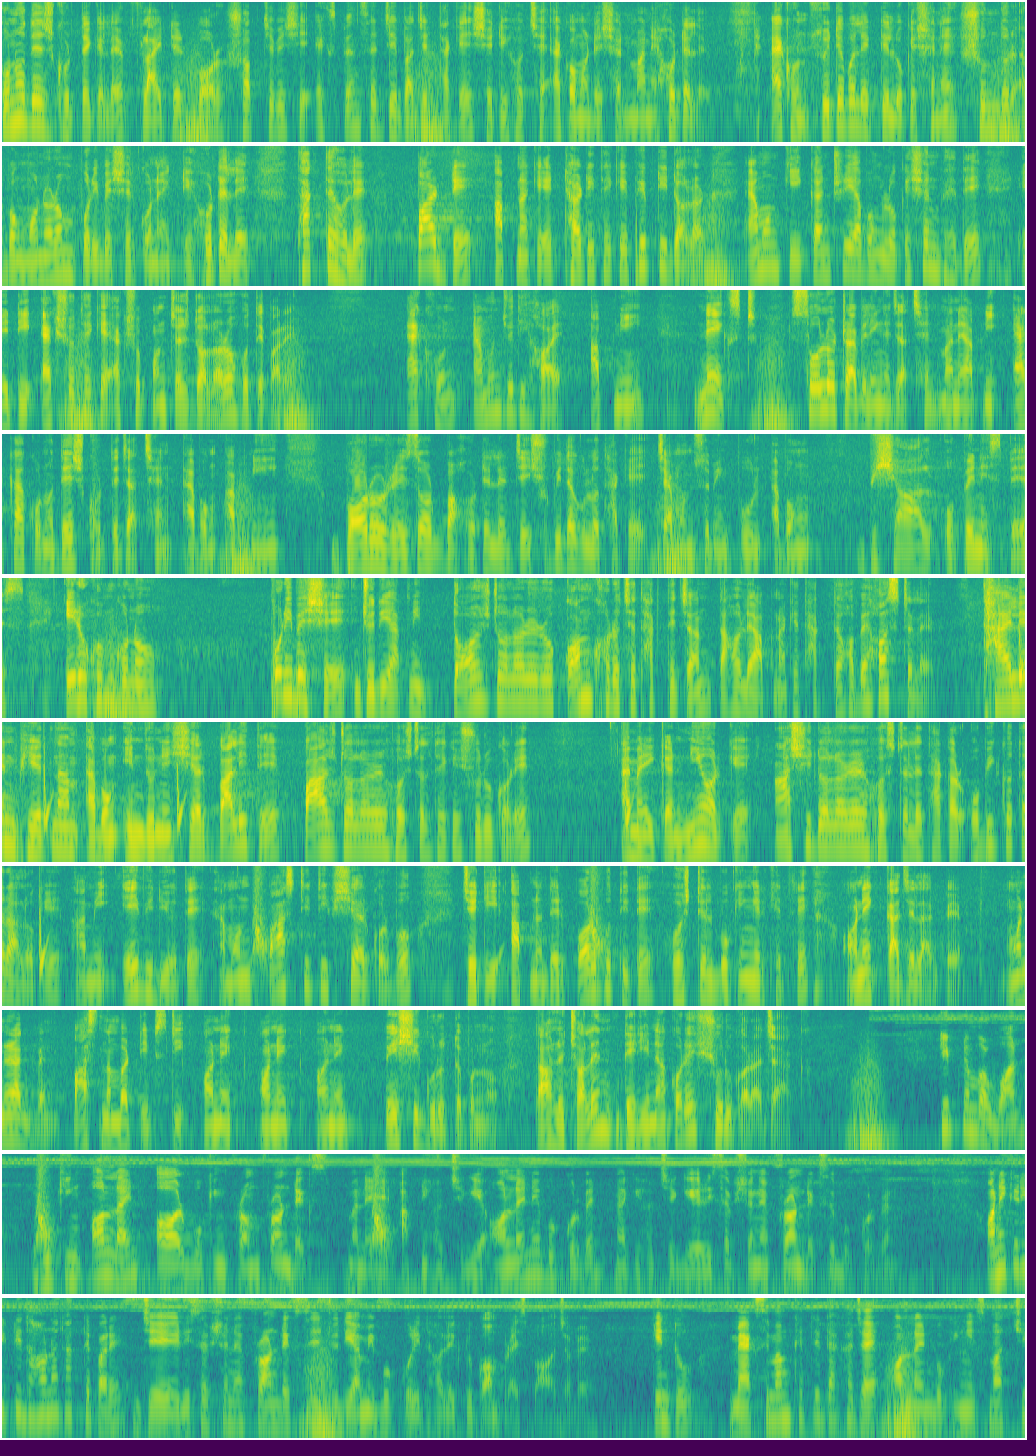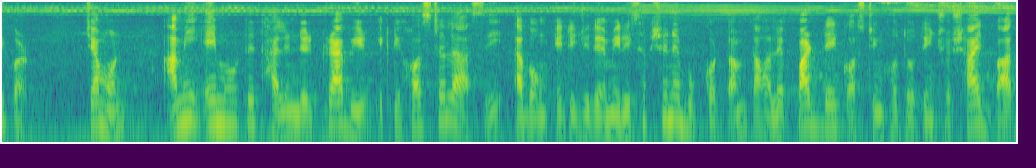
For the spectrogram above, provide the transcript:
কোনো দেশ ঘুরতে গেলে ফ্লাইটের পর সবচেয়ে বেশি এক্সপেন্সের যে বাজেট থাকে সেটি হচ্ছে অ্যাকোমোডেশন মানে হোটেলে। এখন সুইটেবল একটি লোকেশনে সুন্দর এবং মনোরম পরিবেশের কোনো একটি হোটেলে থাকতে হলে পার ডে আপনাকে থার্টি থেকে ফিফটি ডলার এমনকি কান্ট্রি এবং লোকেশন ভেদে এটি একশো থেকে একশো পঞ্চাশ ডলারও হতে পারে। এখন এমন যদি হয়, আপনি নেক্সট সোলো ট্রাভেলিংয়ে যাচ্ছেন মানে আপনি একা কোনো দেশ ঘুরতে যাচ্ছেন এবং আপনি বড় রিসর্ট বা হোটেলের যে সুবিধাগুলো থাকে, যেমন সুইমিং পুল এবং বিশাল ওপেন স্পেস এরকম কোনো পরিবেশে যদি আপনি দশ ডলারেরও কম খরচে থাকতে চান, তাহলে আপনাকে থাকতে হবে হস্টেলে থাইল্যান্ড, ভিয়েতনাম এবং ইন্দোনেশিয়ার বালিতে পাঁচ ডলারের হোস্টেল থেকে শুরু করে আমেরিকার নিউ ইয়র্কে আশি ডলারের হোস্টেলে থাকার অভিজ্ঞতার আলোকে আমি এই ভিডিওতে এমন পাঁচটি টিপস শেয়ার করব, যেটি আপনাদের পরবর্তীতে হোস্টেল বুকিংয়ের ক্ষেত্রে অনেক কাজে লাগবে। মনে রাখবেন, পাঁচ নাম্বার টিপসটি অনেক অনেক অনেক বেশি গুরুত্বপূর্ণ। তাহলে চলেন দেরি না করে শুরু করা যাক। Tip number one booking online or booking from front desk মানে আপনি হচ্ছে গিয়ে অনলাইনে বুক করবেন নাকি হচ্ছে গিয়ে রিসেপশনে ফ্রন্ট ডেস্কে বুক করবেন। অনেকের একটি ধারণা থাকতে পারে যে রিসেপশনে ফ্রন্ট ডেস্কে যদি আমি বুক করি তাহলে একটু কম প্রাইস পাওয়া যাবে। কিন্তু ম্যাক্সিমাম ক্ষেত্রে দেখা যায় online booking is much cheaper যেমন আমি এই মুহূর্তে থাইল্যান্ডের ক্র্যাবির একটি হস্টেলে আসি এবং এটি যদি আমি রিসেপশনে বুক করতাম তাহলে পার ডে কস্টিং হতো তিনশো ষাট বাদ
